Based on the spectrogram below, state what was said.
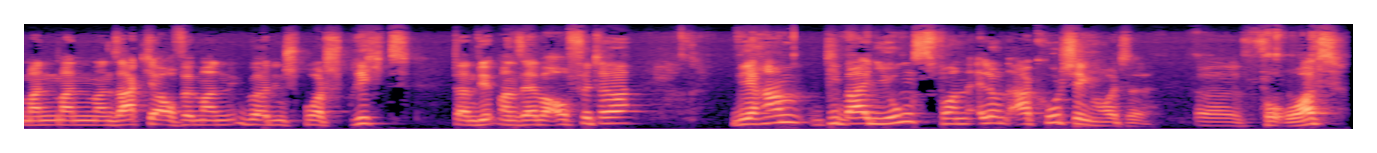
Man, man, man sagt ja auch, wenn man über den Sport spricht, dann wird man selber auch fitter. Wir haben die beiden Jungs von L&A Coaching heute äh, vor Ort.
